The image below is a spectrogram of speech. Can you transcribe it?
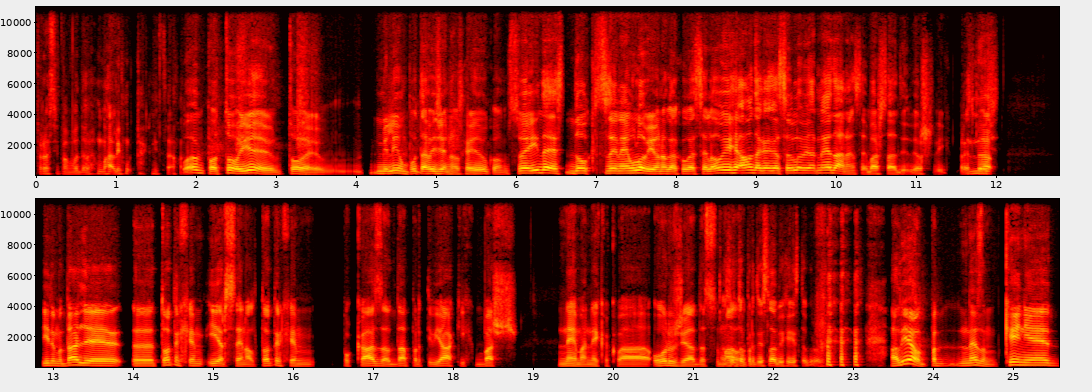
prosipa vodove u malim utakmicama. Pa, pa to je, to je milijun puta viđeno s Hajdukom. Sve ide dok se ne ulovi onoga koga se lovi, a onda kad ga se ulovi, a ne da nam se baš sad još ih preskočiti. Idemo dalje, e, Tottenham i Arsenal. Tottenham pokazao da protiv jakih baš nema nekakva oružja, da su A malo... zato protiv slabih je isto grožno. Ali evo, pa ne znam, Kane je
